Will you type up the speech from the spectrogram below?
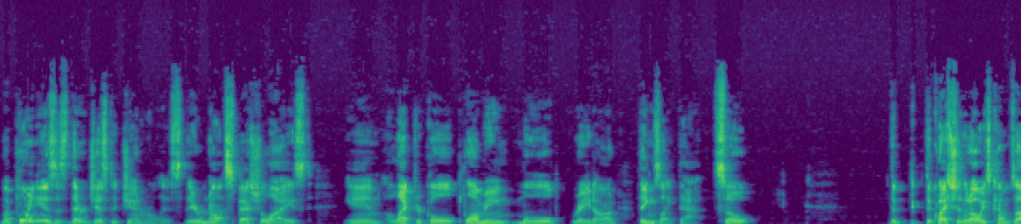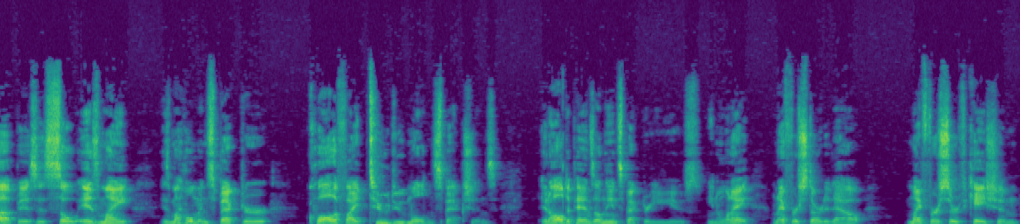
My point is is they're just a generalist. They're not specialized in electrical plumbing mold radon things like that. So the the question that always comes up is is so is my is my home inspector qualified to do mold inspections it all depends on the inspector you use you know when i when i first started out my first certification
